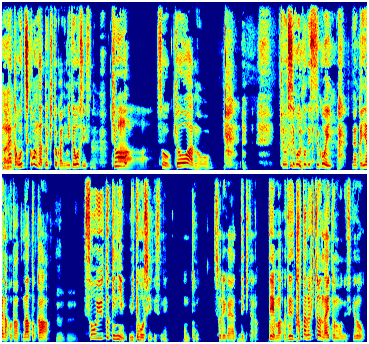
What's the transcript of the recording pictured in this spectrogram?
うん。なんか落ち込んだ時とかに見てほしいですね。今日、あそう、今日あの、今日仕事ですごい、なんか嫌なことあったなとか、ーうんうん。そういう時に見てほしいですね。本当に。それがやってきたら。で、まあ、で、語る必要はないと思うんですけど、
